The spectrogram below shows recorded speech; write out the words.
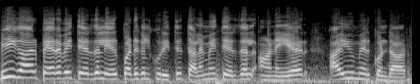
பீகார் பேரவைத் தேர்தல் ஏற்பாடுகள் குறித்து தலைமை தேர்தல் ஆணையர் ஆய்வு மேற்கொண்டார்.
